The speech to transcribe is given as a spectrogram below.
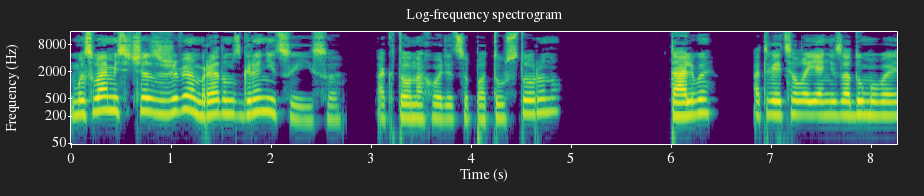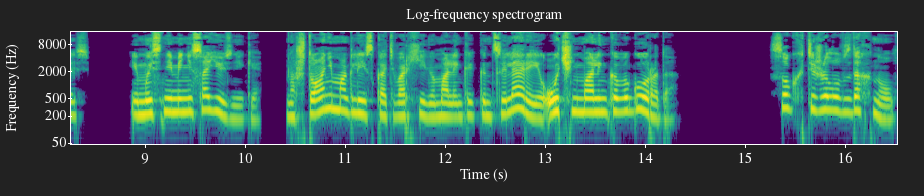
Мы с вами сейчас живем рядом с границей Иса. А кто находится по ту сторону? Тальвы, — ответила я, не задумываясь. И мы с ними не союзники. Но что они могли искать в архиве маленькой канцелярии очень маленького города? Сок тяжело вздохнул.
